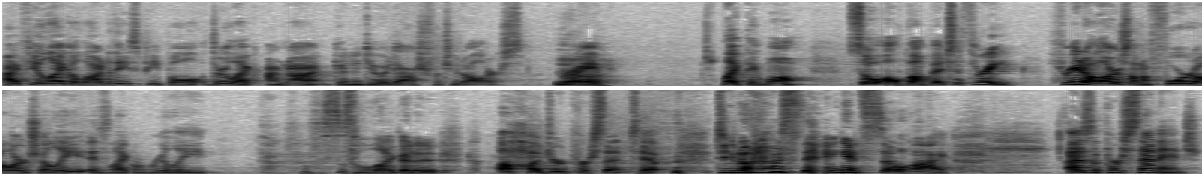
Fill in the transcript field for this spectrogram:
I feel like a lot of these people, they're like, I'm not gonna do a dash for two dollars, Yeah. right? Like they won't. So I'll bump it to three. Three dollars on a four dollar chili is like really this is like a a hundred percent tip. Do you know what I'm saying? It's so high. As a percentage,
